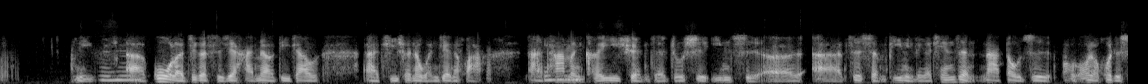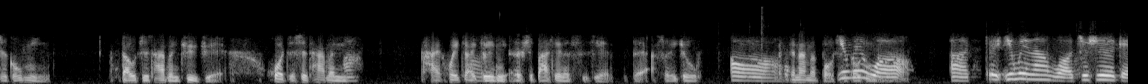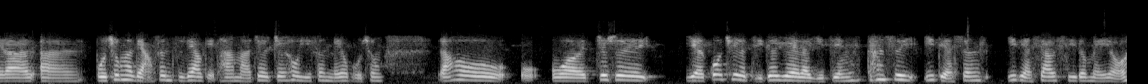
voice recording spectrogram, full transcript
你啊呃过了这个时间还没有递交呃齐全的文件的话，啊、他们可以选择就是因此而啊这审批你那个签证，那导致或者或者是公民。导致他们拒绝，或者是他们啊。还会再给你二十八天的时间，对啊，所以就哦，跟他们保持因为我呃对，因为呢，我就是给了呃补充了两份资料给他嘛，就最后一份没有补充，然后我我就是也过去了几个月了已经，但是一点声一点消息都没有。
